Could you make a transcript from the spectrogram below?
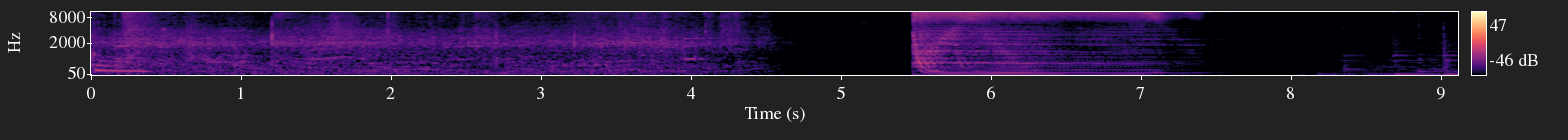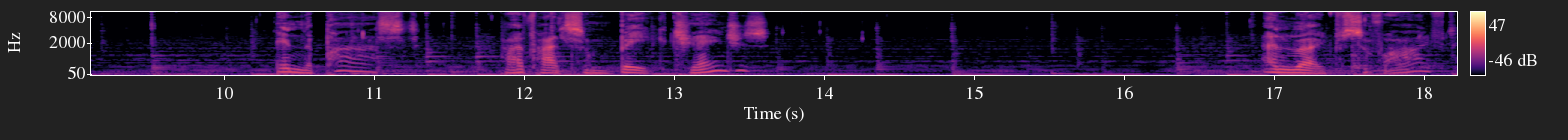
go on. In the past, I've had some big changes. And life survived.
